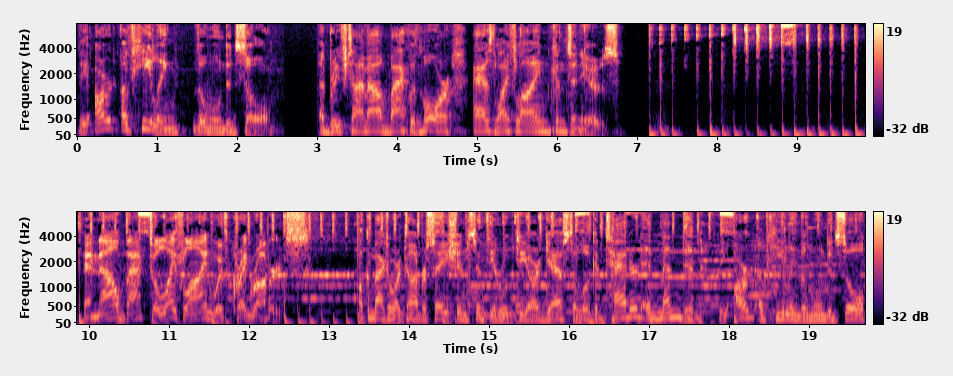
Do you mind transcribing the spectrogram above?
the art of healing the wounded soul. A brief time out, back with more as Lifeline continues. And now back to Lifeline with Craig Roberts. Welcome back to our conversation. Cynthia Ruchti, our guest, a look at Tattered and Mended, the art of healing the wounded soul.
